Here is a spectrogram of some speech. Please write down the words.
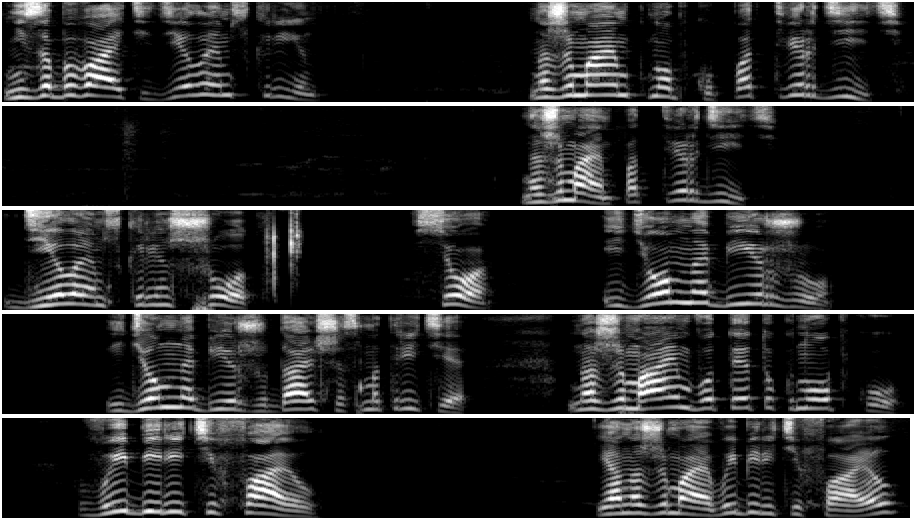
Не забывайте, делаем скрин. Нажимаем кнопку подтвердить. Нажимаем подтвердить. Делаем скриншот. Все. Идем на биржу. Идем на биржу. Дальше, смотрите. Нажимаем вот эту кнопку. Выберите файл. Я нажимаю «Выберите файл».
